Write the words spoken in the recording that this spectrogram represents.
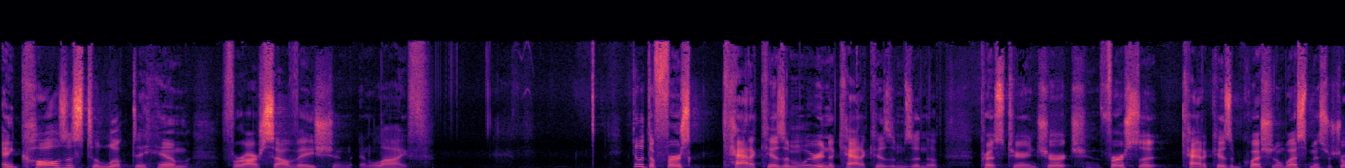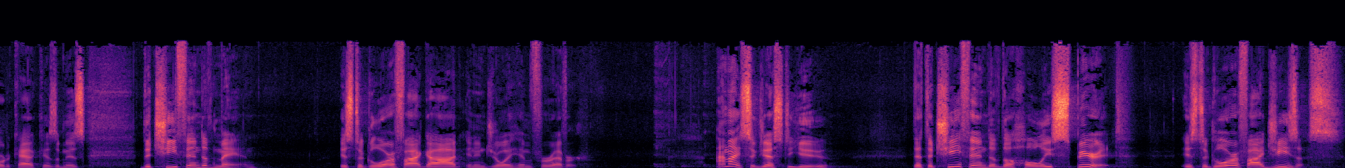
and calls us to look to Him for our salvation and life. You know what the first catechism, we were in the catechisms in the Presbyterian Church. The first catechism question of Westminster Shorter Catechism is the chief end of man is to glorify God and enjoy Him forever. I might suggest to you that the chief end of the Holy Spirit is to glorify Jesus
